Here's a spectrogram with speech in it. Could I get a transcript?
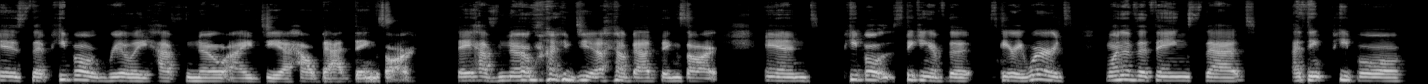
is that people really have no idea how bad things are. They have no idea how bad things are. And people, speaking of the scary words, one of the things that I think people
